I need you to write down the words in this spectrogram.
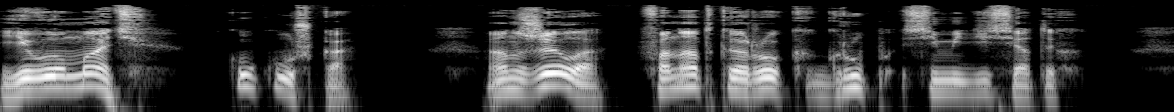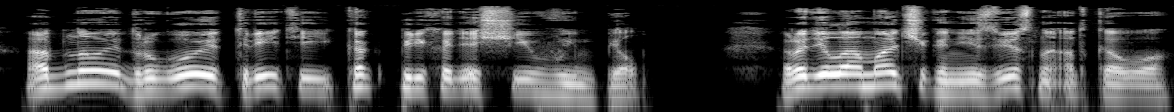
Его мать — кукушка. Анжела — фанатка рок-групп семидесятых. Одной, другой, третий, как переходящий вымпел. Родила мальчика неизвестно от кого.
